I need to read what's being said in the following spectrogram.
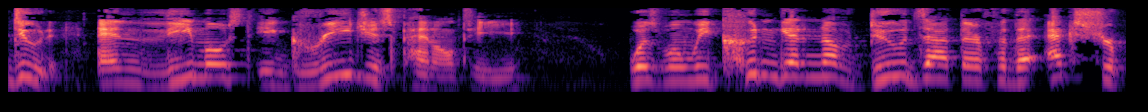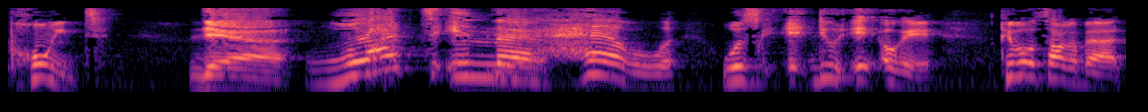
Dude, and the most egregious penalty was when we couldn't get enough dudes out there for the extra point. Yeah, What in the Yeah. hell was it, dude? It, okay, people talk about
